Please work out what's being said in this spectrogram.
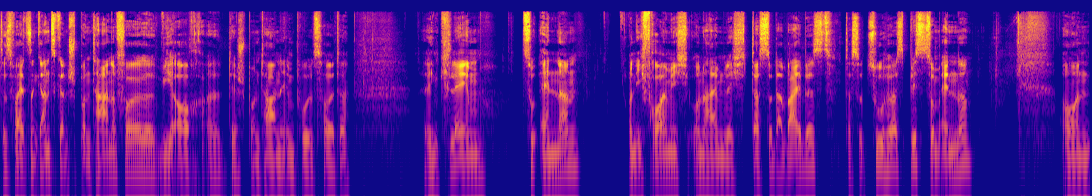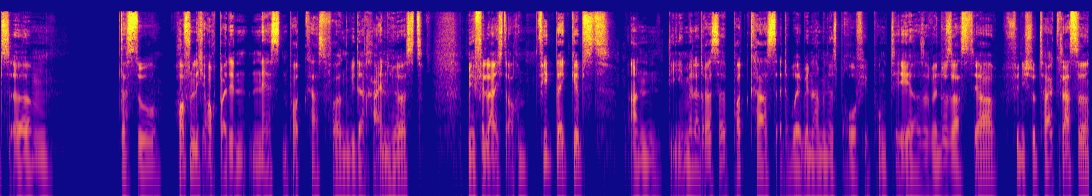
Das war jetzt eine ganz, ganz spontane Folge, wie auch äh, der spontane Impuls heute, den Claim zu ändern. Und ich freue mich unheimlich, dass du dabei bist, dass du zuhörst bis zum Ende und ähm, dass du hoffentlich auch bei den nächsten Podcast-Folgen wieder reinhörst, mir vielleicht auch ein Feedback gibst an die E-Mail-Adresse podcast.webinar-profi.de. Also wenn du sagst, ja, finde ich total klasse,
